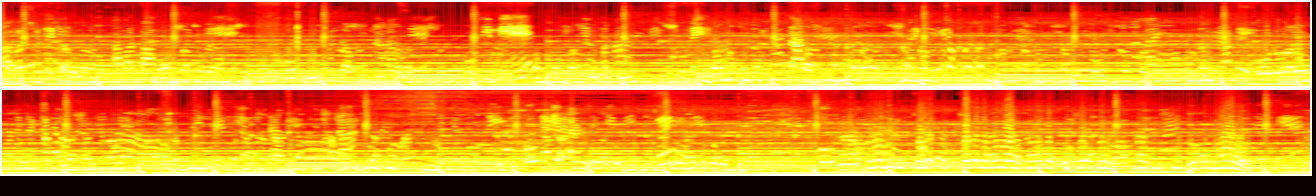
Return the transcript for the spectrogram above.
আমাদের আমার বান্ধবী মেয়ে মেয়ে শুনে আপনারা যদি চলে চলে যাবেন আপনারা যে বসে আছেন মাথার দৃষ্টি জল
